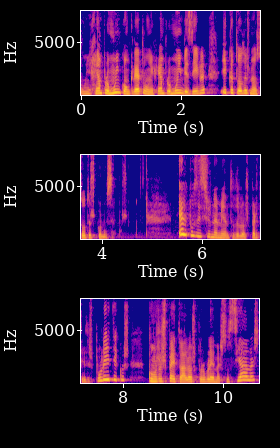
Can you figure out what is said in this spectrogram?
um exemplo muito concreto, um exemplo muito visível e que todos nós conhecemos. O de los partidos políticos com respeito a los problemas sociais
